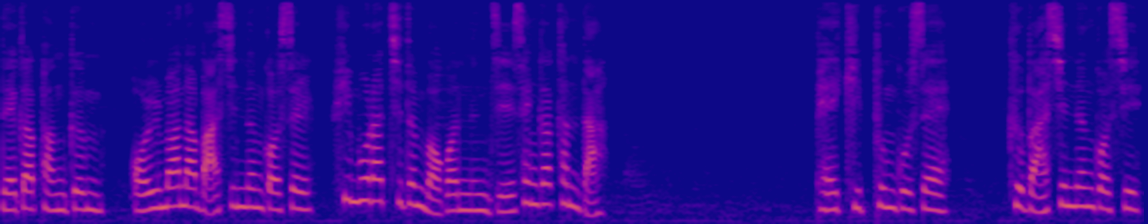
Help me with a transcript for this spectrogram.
내가 방금 얼마나 맛있는 것을 휘몰아치듯 먹었는지 생각한다. 배 깊은 곳에 그 맛있는 것이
